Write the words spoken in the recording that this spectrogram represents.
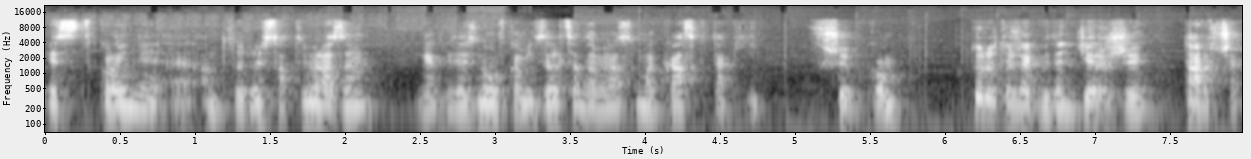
jest kolejny e, antyterrorysta, tym razem jak widać znowu w kamizelce, natomiast ma kask taki z szybką, który też jak widać dzierży tarczę.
